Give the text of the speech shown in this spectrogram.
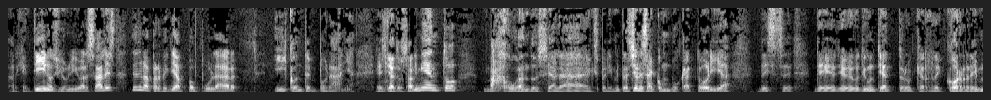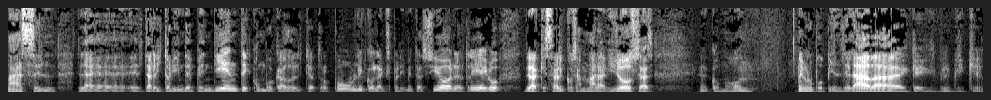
argentinos y universales desde una perspectiva popular y contemporánea. El Teatro Sarmiento va jugándose a la experimentación, esa convocatoria de, ese- de- de- de un teatro que recorre más el, la- el territorio independiente, convocado al teatro público, la experimentación, el riesgo, de la que salen cosas maravillosas, eh, como el grupo Piel de Lava, que, que- que-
